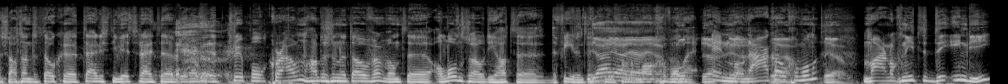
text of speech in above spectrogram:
ze hadden het ook eh, tijdens die wedstrijd eh, weer over de Triple Crown hadden ze het over. Want eh, Alonso die had de 24 Ja, uur ja, van ja, Mans ja, gewonnen en ja, Monaco ja, gewonnen. ja. Maar nog niet de Indy.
